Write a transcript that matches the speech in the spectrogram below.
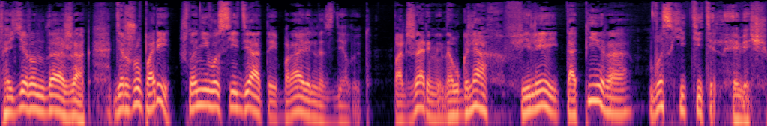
«Ерунда, Жак. Держу пари, что они его съедят и правильно сделают. Поджаренный на углях филей топира — восхитительная вещь».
